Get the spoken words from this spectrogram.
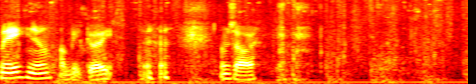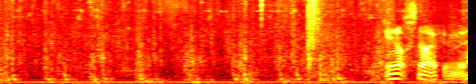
me, you know, that'd be great. I'm sorry. You're not sniping me.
